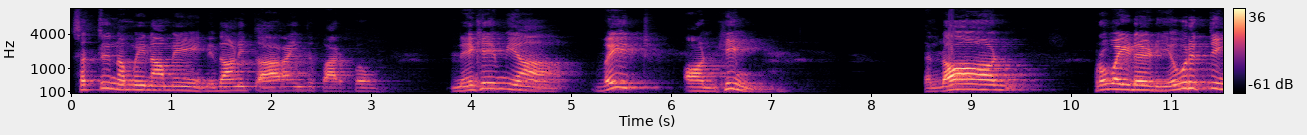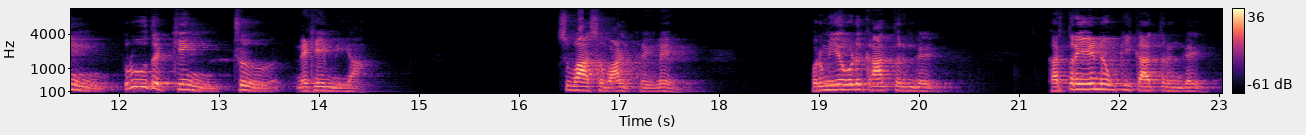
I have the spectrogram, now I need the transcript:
சற்று நம்மை நாமே நிதானித்து ஆராய்ந்து பார்ப்போம். நெகேமியா வெயிட் ஆன் ஹிம். த லார்ட் ப்ரொவைடட் எவ்ரி திங் த்ரூ த கிங் டு நெகேமியா. சுவாச வாழ்க்கையிலே பொறுமையோடு காத்திருங்கள். கர்த்தரையே நோக்கி காத்திருங்கள்.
